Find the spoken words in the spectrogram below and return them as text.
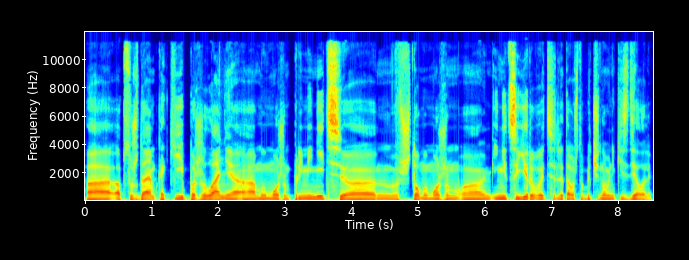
А, обсуждаем, какие пожелания а, мы можем применить, э, что мы можем э, инициировать для того, чтобы чиновники сделали,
